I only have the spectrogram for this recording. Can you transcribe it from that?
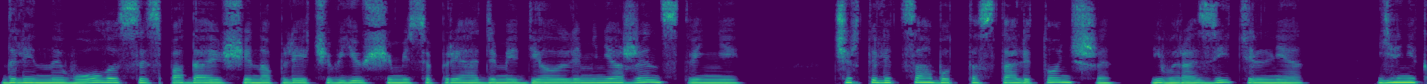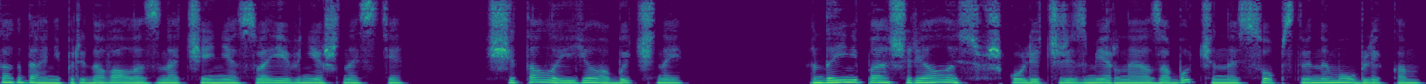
Длинные волосы, спадающие на плечи вьющимися прядями, делали меня женственней. Черты лица будто стали тоньше и выразительнее, я никогда не придавала значения своей внешности, считала ее обычной. Да и не поощрялась в школе чрезмерная озабоченность собственным обликом.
